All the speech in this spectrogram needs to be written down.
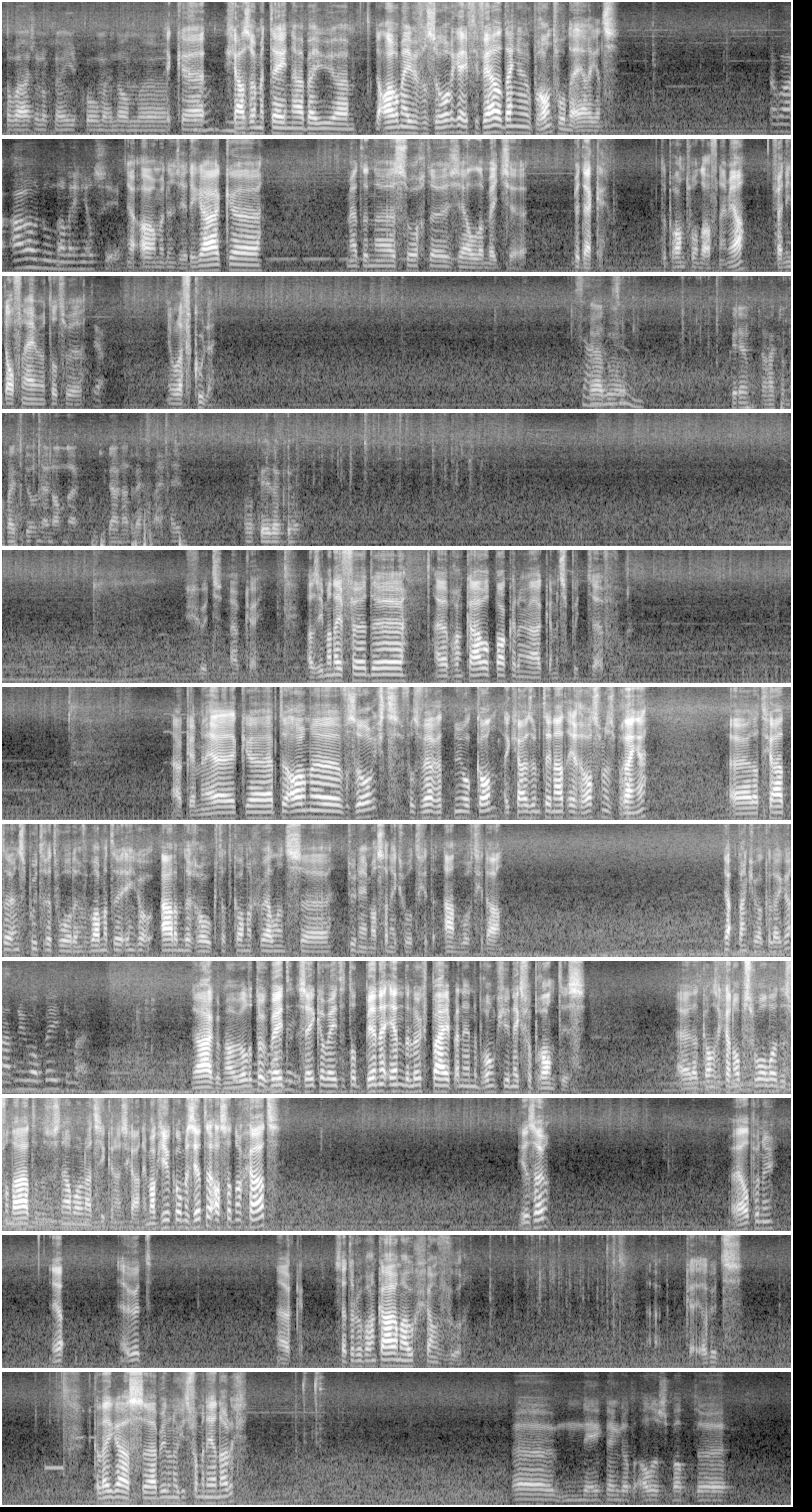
uh, waar ze nog naar hier komen en dan eh, Ik eh, ga zo meteen eh, bij u eh, de arm even verzorgen. Heeft u verder denk ik nog brandwonden ergens? Nou, armen doen alleen heel zeer. Ja, armen doen zeer. Die ga ik eh, met een eh, soort eh, gel een beetje bedekken. De brandwonden afnemen, ja? Enfin niet afnemen tot we Ja. je wil even koelen. Ja, doe maar. resumed. oké dan, dan ga ik dat nog even doen en dan eh, kunt u daarna de weg vrijgeven. Oké, dank u wel. Goed, oké. Als iemand even de eh brancard pakken, dan ga ik hem met spoed eh, vervoeren. Oké meneer, ik eh, heb de armen verzorgd, voor zover het nu al kan. Ik ga ze meteen naar het Erasmus brengen. Dat gaat een spoedrit worden in verband met de ingeademde rook. Dat kan nog wel eens toenemen als er niks wordt aan wordt gedaan. Ja, dankjewel collega. gaat nu beter, maar Ja goed, maar we wilden toch niks. zeker weten tot binnen in de luchtpijp en in de bronchiën niks verbrand is. Eh, dat kan zich gaan opzwollen, dus vandaar dat we zo snel mogelijk naar het ziekenhuis gaan. Je mag hier komen zitten als dat nog gaat. Hier zo. We helpen nu. Ja, heel goed. Oké, zetten we de brancard omhoog, gaan we vervoeren. Oké, heel goed. Collega's, eh, hebben jullie nog iets van meneer nodig? Eh, Nee, ik denk dat alles wat, eh,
